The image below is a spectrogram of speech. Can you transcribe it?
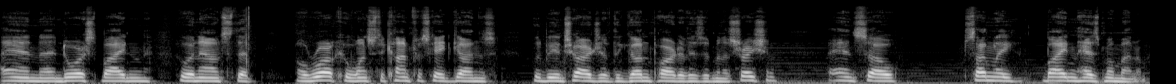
and endorsed Biden, who announced that O'Rourke, who wants to confiscate guns, would be in charge of the gun part of his administration. And so suddenly Biden has momentum.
